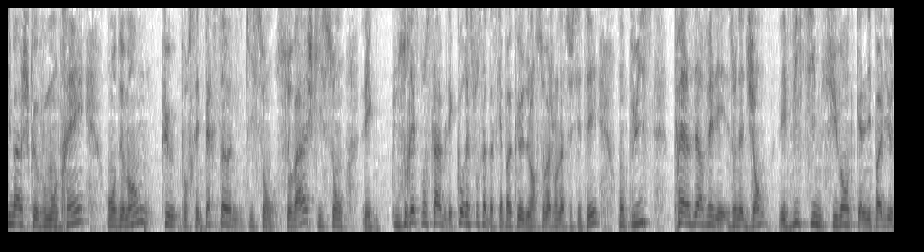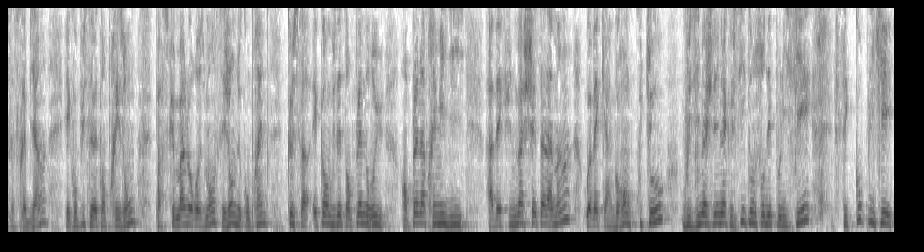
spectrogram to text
images que vous montrez, on demande que pour ces personnes qui sont sauvages, qui sont les responsables, les co-responsables, parce qu'il n'y a pas que de l'ensauvagement de la société, on puisse préserver les honnêtes gens, les victimes suivantes, qu'elles n'aient pas lieu, ça serait bien, et qu'on puisse les mettre en prison, parce que malheureusement, ces gens ne comprennent que ça. Et quand vous êtes en pleine rue, en plein après-midi, avec une machette à la main ou avec un grand couteau, vous imaginez bien que s'ils tombent sur des policiers, c'est compliqué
